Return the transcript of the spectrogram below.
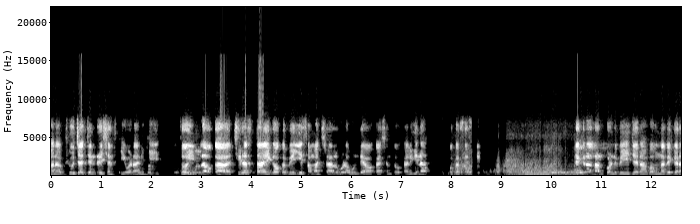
మన ఫ్యూచర్ జనరేషన్స్కి ఇవ్వడానికి సో ఇట్లా ఒక చిరస్థాయిగా ఒక వెయ్యి సంవత్సరాలు కూడా ఉండే అవకాశంతో కలిగిన ఒక ఫెసిలిటీ ఎకరాలు అనుకోండి వెయ్యి జనాభా ఉన్న దగ్గర.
